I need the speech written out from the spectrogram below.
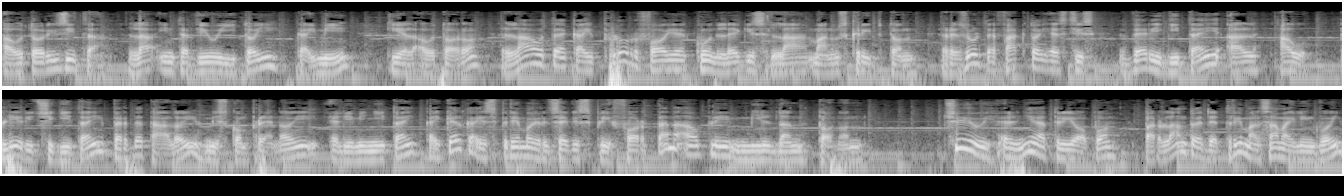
autorizita. La intervjuitoj kai mi kiel autoro, laute kaj plurfoje kun legis la manuskripton. Rezulte faktoj estis verigitaj al au pliricigitai per detaloi, miscomprenoi, eliminitai, cae kelka esprimoi ricevis pli fortan au pli mildan tonon. Ciui el nia triopo parlanto de tri malsamaj lingvoi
